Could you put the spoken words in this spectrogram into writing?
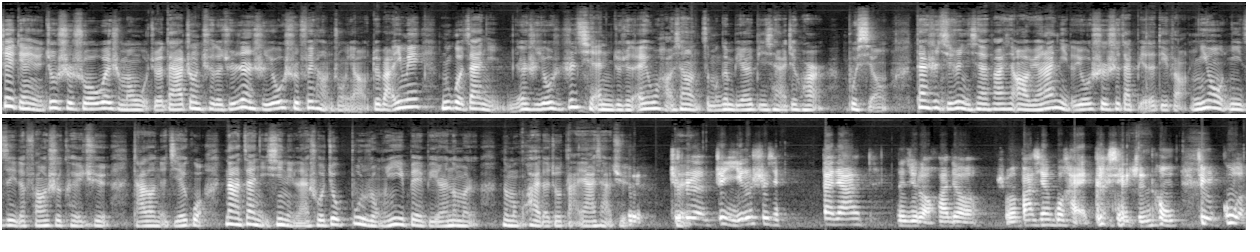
这一点也就是说，为什么我觉得大家正确的去认识优势非常重要，对吧？因为如果在你认识优势之前，你就觉得，哎，我好像怎么跟别人比起来这块不行。但是其实你现在发现，哦，原来你的优势是在别的地方，你有你自己的方式可以去达到你的结果。那在你心里来说，就不容易被别人那么那么快的就打压下去。对。就是这一个事情，大家那句老话叫什么“八仙过海，各显神通”，就是过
